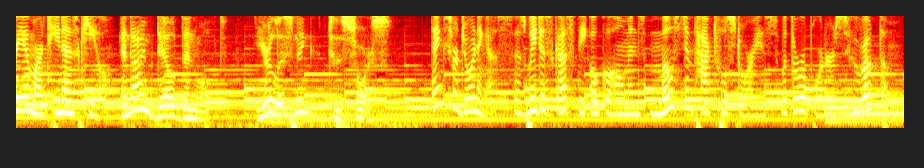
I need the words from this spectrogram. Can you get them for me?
Nuria Martinez Keel. And I'm Dale Denwalt. You're listening to The Source. Thanks for joining us as we discuss the Oklahomans' most impactful stories with the reporters who wrote them.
